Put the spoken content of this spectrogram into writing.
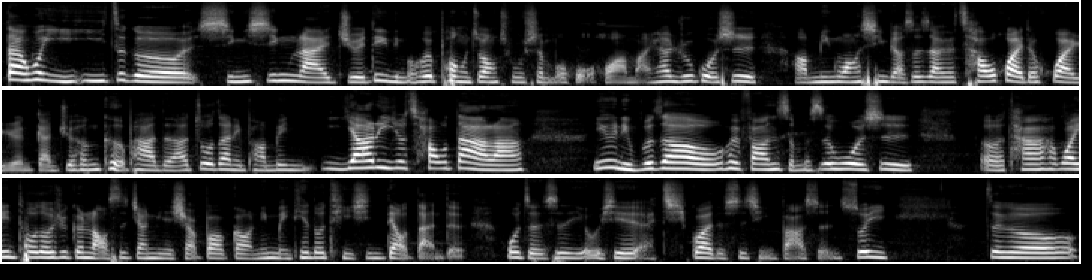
但会以依这个行星来决定你们会碰撞出什么火花嘛。你看，如果是啊冥王星，表示是一个超坏的坏人，感觉很可怕的，他坐在你旁边，你压力就超大啦，因为你不知道会发生什么事，或者是。呃，他万一偷偷去跟老师讲你的小报告，你每天都提心吊胆的，或者是有一些奇怪的事情发生，所以这个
